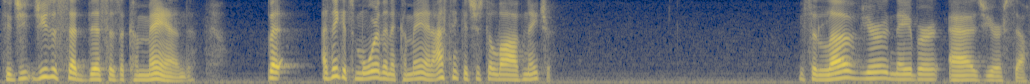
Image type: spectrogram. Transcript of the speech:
See, G- Jesus said this as a command, but I think it's more than a command. I think it's just a law of nature. He said, Love your neighbor as yourself.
